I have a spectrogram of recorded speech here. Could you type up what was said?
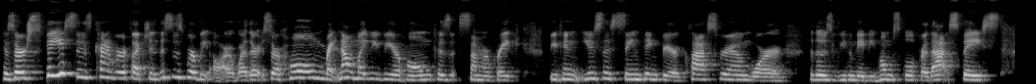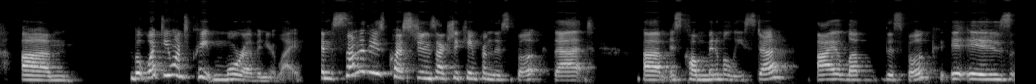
Because our space is kind of a reflection. This is where we are, whether it's our home, right now it might be your home because it's summer break. You can use the same thing for your classroom or for those of you who maybe homeschool for that space. Um, but what do you want to create more of in your life? And some of these questions actually came from this book that um, is called Minimalista. I love this book. It is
